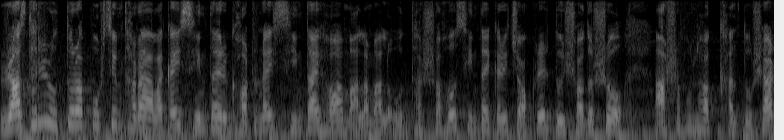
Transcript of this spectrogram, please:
রাজধানীর উত্তরা পশ্চিম থানা এলাকায় ছিনতাইয়ের ঘটনায় ছিনতাই হওয়া মালামাল উদ্ধার সহ ছিনতাইকারী চক্রের দুই সদস্য আশরাফুল হক খান তুষার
